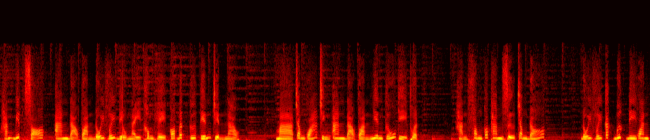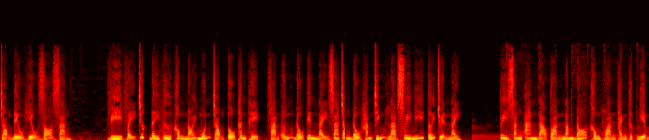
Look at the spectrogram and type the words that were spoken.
Hắn biết rõ, An Đạo Toàn đối với điều này không hề có bất cứ tiến triển nào. Mà trong quá trình An Đạo Toàn nghiên cứu kỹ thuật, Hàn Phong có tham dự trong đó. đối với các bước đi quan trọng đều hiểu rõ ràng. Vì vậy trước đây hư không nói muốn trọng tổ thân thể, phản ứng đầu tiên này ra trong đầu hắn chính là suy nghĩ tới chuyện này. Tuy rằng an đạo toàn năm đó không hoàn thành thực nghiệm.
